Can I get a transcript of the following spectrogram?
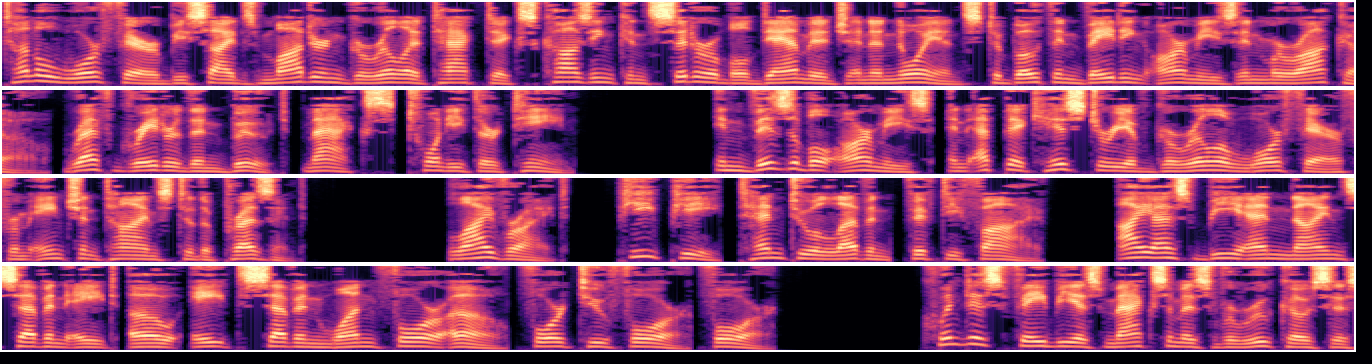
tunnel warfare besides modern guerrilla tactics causing considerable damage and annoyance to both invading armies in Morocco. Ref greater than boot, Max 2013. Invisible Armies, An Epic History of Guerrilla Warfare from Ancient Times to the Present. Liveright. pp. 10–11, 55. ISBN 978-0-87140-424-4. Quintus Fabius Maximus Verrucosus,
